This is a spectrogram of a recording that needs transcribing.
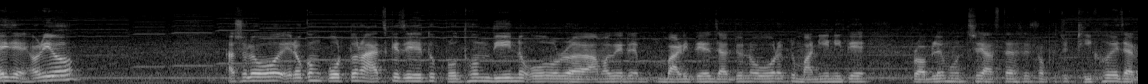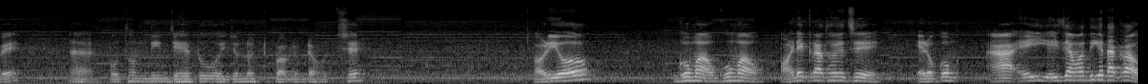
এই যে অরিও আসলে ও এরকম করতো না। আজকে যেহেতু প্রথম দিন ওর আমাদের বাড়িতে, যার জন্য ওর একটু মানিয়ে নিতে প্রবলেম হচ্ছে, আস্তে আস্তে সব কিছু ঠিক হয়ে যাবে। হ্যাঁ প্রথম দিন যেহেতু ওই জন্য একটু প্রবলেমটা হচ্ছে। অরিও ঘুমাও ঘুমাও, অনেক রাত হয়েছে। এরকম এই এই যে আমার দিকে তাকাও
